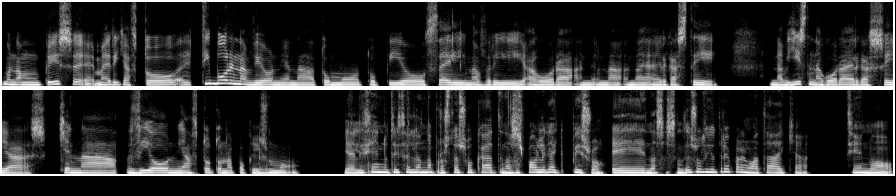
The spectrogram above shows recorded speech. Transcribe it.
να, να μου πεις, ε, Μέρη, γι' αυτό, ε, τι μπορεί να βιώνει ένα άτομο το οποίο θέλει να βρει αγορά, να, να εργαστεί, να βγει στην αγορά εργασίας και να βιώνει αυτό τον αποκλεισμό; Η αλήθεια είναι ότι ήθελα να προσθέσω κάτι, να σας πάω λιγάκι πίσω. Ε, να σας συνδέσω δύο-τρία πραγματάκια. Τι εννοώ;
